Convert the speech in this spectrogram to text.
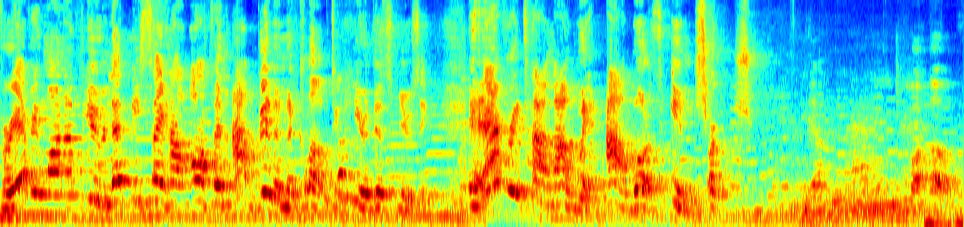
For every one of you, let me say how often I've been in the club to hear this music. And every time I went, I was in church. Whoa.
